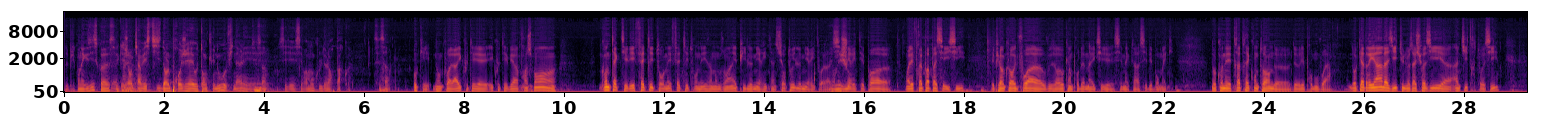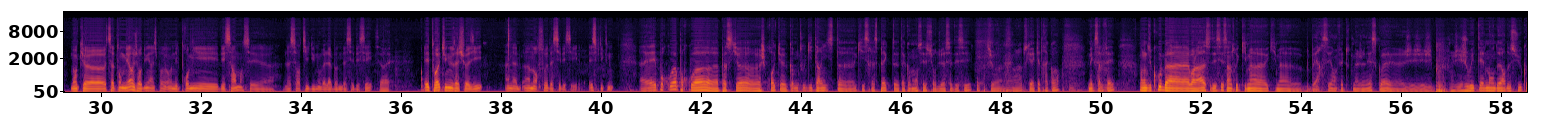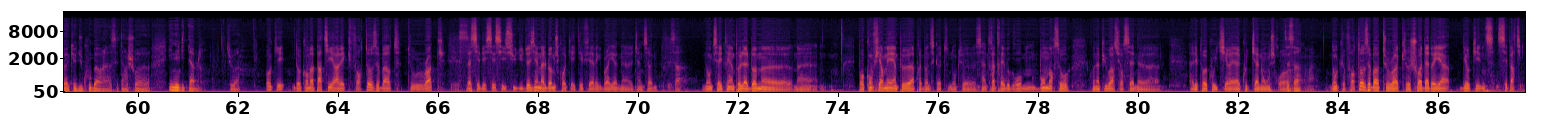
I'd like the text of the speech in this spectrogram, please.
depuis qu'on existe quoi. C'est des que- gens qui investissent dans le projet autant que nous au final et C'est ça. c'est c'est vraiment cool de leur part, quoi. C'est ça. Ok, donc voilà, écoutez, écoutez bien. Franchement, contactez-les, faites-les tourner, faites-les tourner, ils en ont besoin et puis ils le méritent. hein. Surtout, ils le méritent. Voilà. Et on est S'ils ne méritaient pas, euh, on les ferait pas passer ici. Et puis encore une fois, euh, vous n'aurez aucun problème avec ces, ces mecs-là, c'est des bons mecs. Donc on est très très content de, de les promouvoir. Donc Adrien, vas-y, tu nous as choisi euh, un titre, toi aussi. Donc euh, ça tombe bien aujourd'hui, hein, on est le 1er décembre, c'est euh, la sortie du nouvel album d'ACDC. C'est vrai. Et toi, tu nous as choisi un, un morceau d'ACDC. Explique-nous. Et pourquoi Pourquoi? Euh, Parce que euh, je crois que comme tout guitariste euh, qui se respecte, tu as commencé sur du ACDC, quoi, tu vois, voilà, parce qu'il y a quatre accords, mais que ça le fait. Donc du coup, bah voilà, ACDC c'est un truc qui m'a qui m'a bercé en fait toute ma jeunesse, quoi. J'ai- joué tellement d'heures dessus, quoi, que du coup, bah voilà, c'était un choix inévitable, tu vois. Ok, donc on va partir avec For Those About to Rock. Yes. La CDC, c'est issu du deuxième album, je crois, qui a été fait avec Brian euh, Johnson. C'est ça. Donc ça a été un peu l'album euh, ben, pour confirmer un peu après Bon Scott. Donc euh, c'est un très très gros bon morceau qu'on a pu voir sur scène à l'époque où il tirait à coup de canon, je crois. C'est ça. Donc For Those About to Rock, le choix d'Adrien Dawkins, c'est parti.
